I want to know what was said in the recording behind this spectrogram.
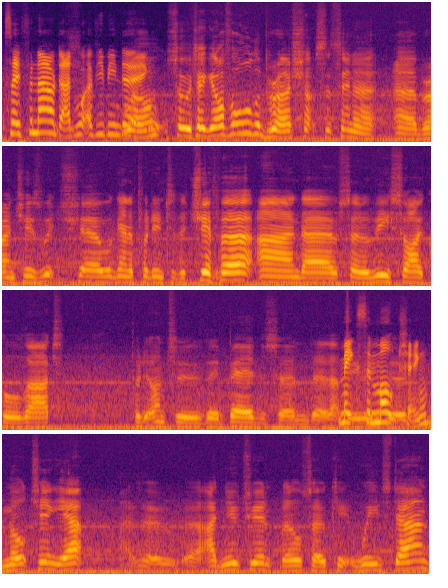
So for now, Dad, what have you been doing? Well, so we're taking off all the brush, that's the thinner uh, branches, which uh, we're going to put into the chipper and uh, sort of recycle that, put it onto the beds and uh, that Make some mulching? Mulching, yeah. So, uh, add nutrient, but also keep weeds down.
